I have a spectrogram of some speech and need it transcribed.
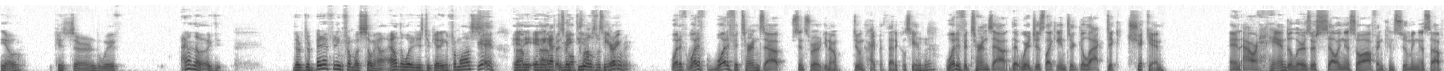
you know, concerned with I don't know, like they're they're benefiting from us somehow. I don't know what it is they're getting from us. Yeah. and Um, they and they uh, have to make deals with the government. What if what if what if it turns out since we're you know doing hypotheticals here, Mhm. what if it turns out that we're just like intergalactic chicken, and our handlers are selling us off and consuming us off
